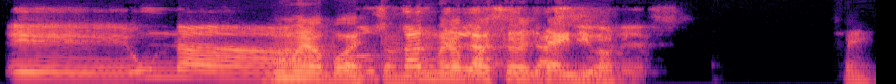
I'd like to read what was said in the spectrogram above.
eh, una. Número puesto, número puesto del técnico. Sí.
